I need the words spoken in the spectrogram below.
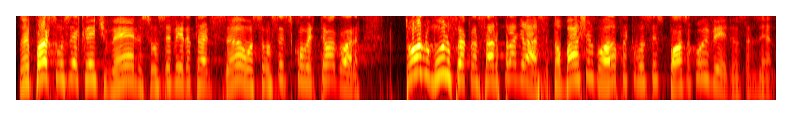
Não importa se você é crente velho, se você veio da tradição, ou se você se converteu agora. Todo mundo foi alcançado pela graça. Então baixa a bola para que vocês possam conviver, Deus está dizendo.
